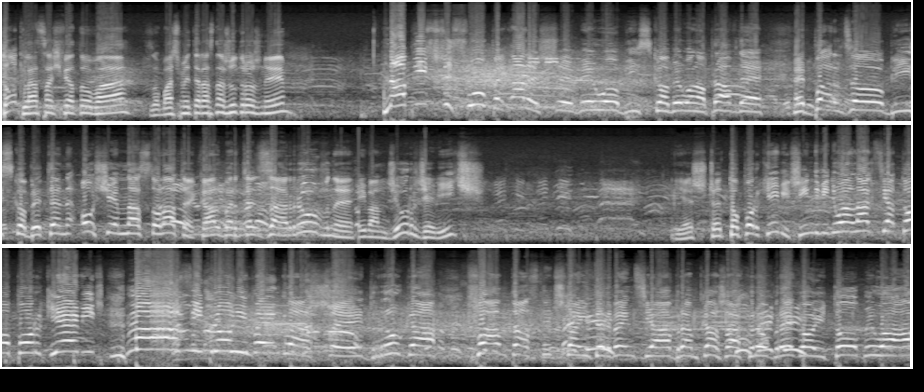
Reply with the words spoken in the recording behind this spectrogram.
Do... Klasa światowa. Zobaczmy teraz na rzut rożny. Najbliższy słupek, ależ było blisko, było naprawdę bardzo blisko, by ten 18-latek Albert Zarówny, Iwan Dziurdziewicz. Jeszcze Toporkiewicz, indywidualna akcja, Toporkiewicz, Mas i broni Węglarz! Druga fantastyczna interwencja bramkarza Chrobrego i to była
